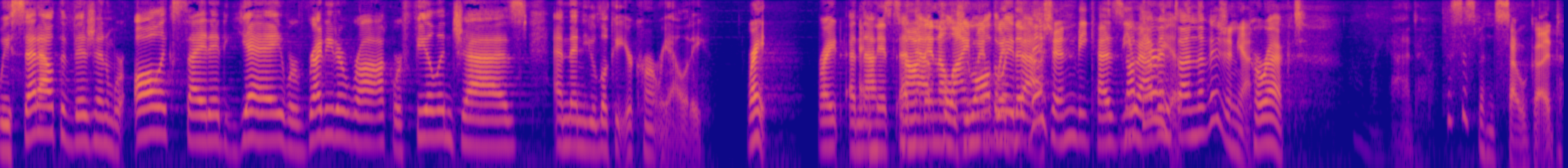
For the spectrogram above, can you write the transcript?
we set out the vision, we're all excited, yay, we're ready to rock, we're feeling jazzed, and then you look at your current reality, Right. right? And, And that's it's not that in you all alignment the way with the back. vision because you haven't yet. done the vision yet. Correct. Oh my God, this has been so good.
